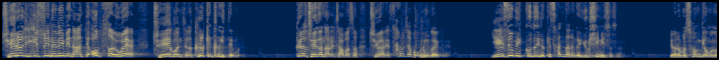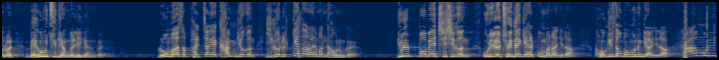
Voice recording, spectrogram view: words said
죄를 이길 수 있는 힘이 나한테 없어요. 왜? 죄의 권세가 그렇게 크기 때문에. 그래서 죄가 나를 잡아서 죄 아래 사로잡아 오는 거예요. 예수 믿고도 이렇게 산다는 거예요. 육신이 있어서. 여러분 성경은 오늘 매우 중요한 걸 얘기하는 거예요. 로마서 8장의 감격은 이거를 깨달아야만 나오는 거예요. 율법의 지식은 우리를 죄되게 할 뿐만 아니라 거기서 머무는 게 아니라 아무리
